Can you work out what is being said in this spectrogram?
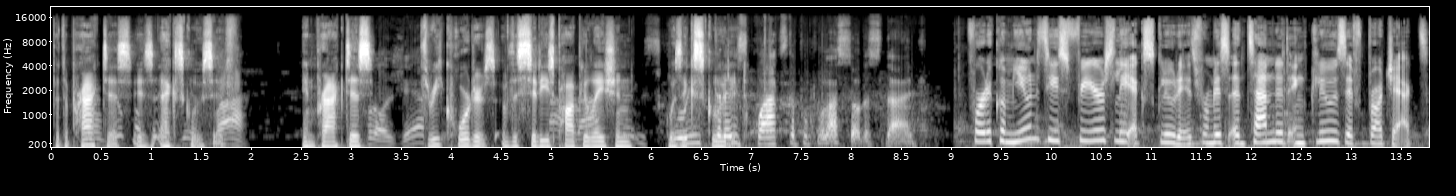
but the practice is exclusive. In practice, three quarters of the city's population was excluded. For the communities fiercely excluded from this intended inclusive project,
